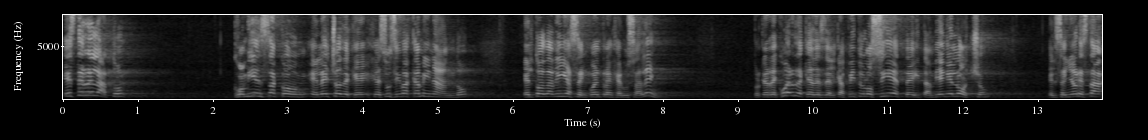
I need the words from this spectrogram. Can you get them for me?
Este relato comienza con el hecho de que Jesús iba caminando, él todavía se encuentra en Jerusalén. Porque recuerde que desde el capítulo 7 y también el 8, el Señor está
